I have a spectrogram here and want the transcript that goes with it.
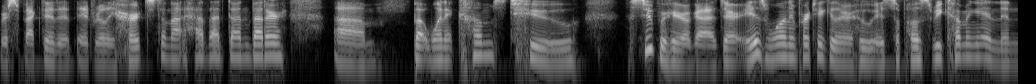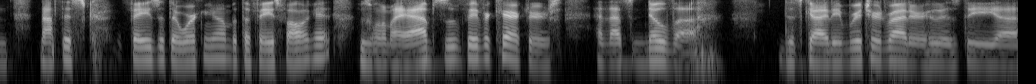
respected it, it really hurts to not have that done better. Um, but when it comes to superhero guys there is one in particular who is supposed to be coming in and not this phase that they're working on but the phase following it who's one of my absolute favorite characters and that's nova this guy named Richard Ryder, who is the uh,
